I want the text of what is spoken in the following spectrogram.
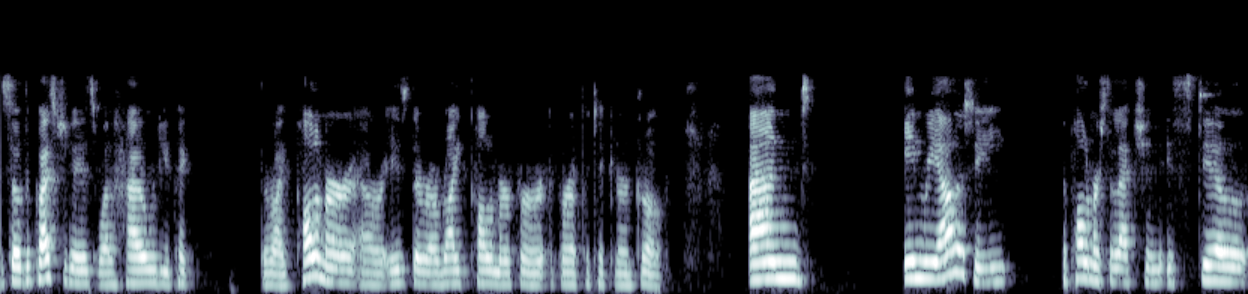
so the question is, well, how do you pick the right polymer or is there a right polymer for, for a particular drug? And in reality, the polymer selection is still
